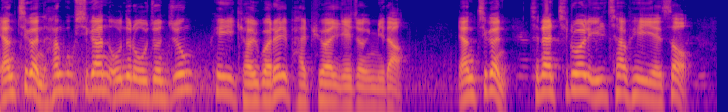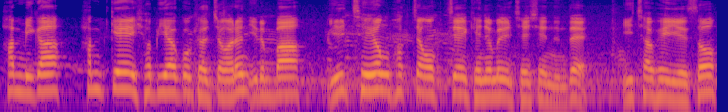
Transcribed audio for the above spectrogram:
양측은 한국 시간 오늘 오전 중 회의 결과를 발표할 예정입니다. 양측은 지난 7월 1차 회의에서 한미가 함께 협의하고 결정하는 이른바 일체형 확장 억제 개념을 제시했는데 2차 회의에서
